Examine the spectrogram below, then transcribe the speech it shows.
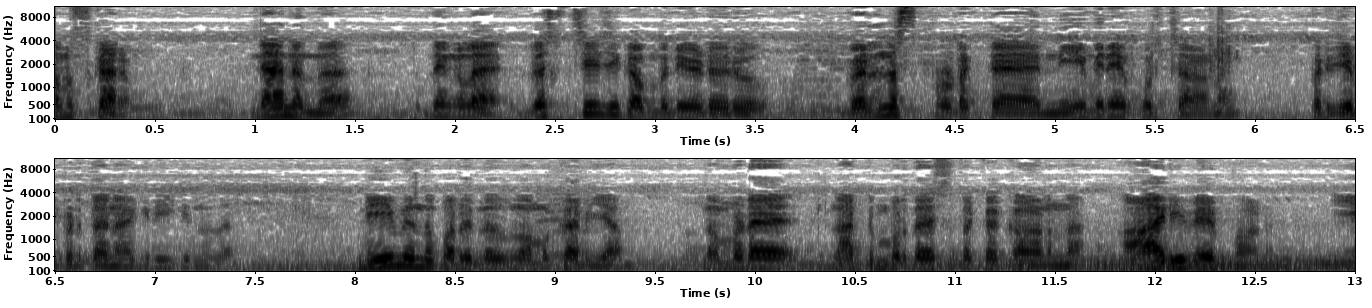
നമസ്കാരം. ഞാനിന്ന് നിങ്ങളെ വെസ്റ്റേജ് കമ്പനിയുടെ ഒരു വെൽനസ് പ്രൊഡക്റ്റായ നീമിനെ കുറിച്ചാണ് പരിചയപ്പെടുത്താൻ ആഗ്രഹിക്കുന്നത്. നീം എന്ന് പറയുന്നത് നമുക്കറിയാം. നമ്മുടെ നാട്ടിൻ പ്രദേശത്തൊക്കെ കാണുന്ന ആര്യവേപ്പാണ്. ഈ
